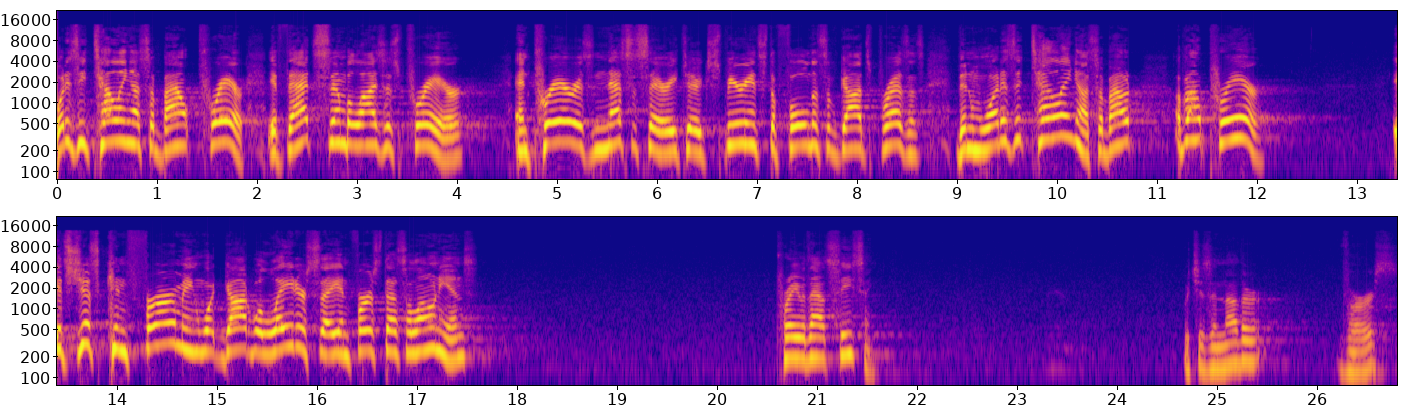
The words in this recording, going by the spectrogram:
What is He telling us about prayer? If that symbolizes prayer, and prayer is necessary to experience the fullness of God's presence, then what is it telling us about, about prayer? It's just confirming what God will later say in 1 Thessalonians pray without ceasing, which is another verse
